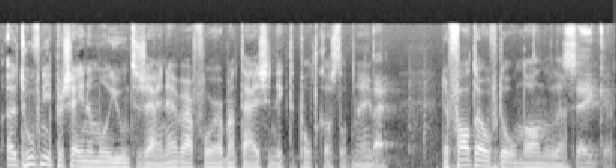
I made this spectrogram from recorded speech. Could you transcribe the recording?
het hoeft niet per se een miljoen te zijn, hè, waarvoor Matthijs en ik de podcast opnemen. Nee. Er valt over te onderhandelen. Zeker.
